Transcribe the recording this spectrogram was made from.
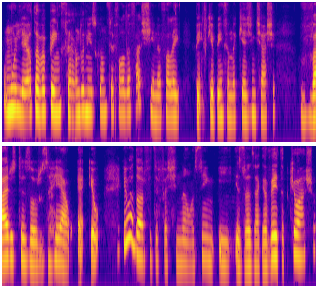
Mulher, eu tava pensando nisso quando você falou da faxina. Eu falei, fiquei pensando aqui, a gente acha vários tesouros real. É, eu, eu adoro fazer faxinão assim e esvaziar a gaveta, porque eu acho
